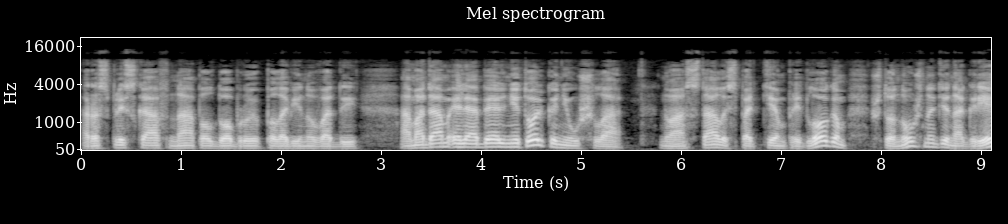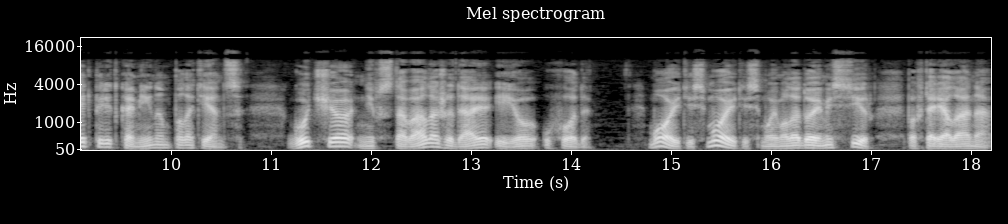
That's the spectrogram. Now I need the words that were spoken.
расплескав на пол добрую половину воды, а мадам Элеабель не только не ушла, но осталась под тем предлогом, что нужно денагреть перед камином полотенце. Гуччо не вставал, ожидая ее ухода. — Мойтесь, мойтесь, мой молодой мессир, — повторяла она.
